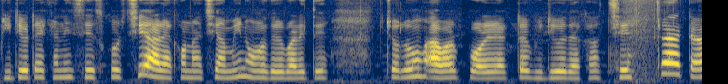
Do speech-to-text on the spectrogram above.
ভিডিওটা এখানেই শেষ করছি। আর এখন আছি আমি ননদের বাড়িতে। চলো, আবার পরের একটা ভিডিও দেখা হচ্ছে। টাটা!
